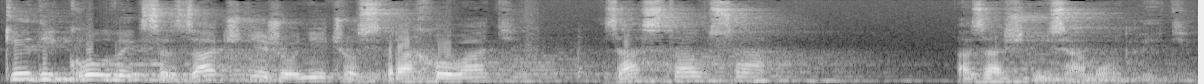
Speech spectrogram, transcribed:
Kedykoľvek sa začneš o niečo strachovať, zastav sa a začni sa modliť.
